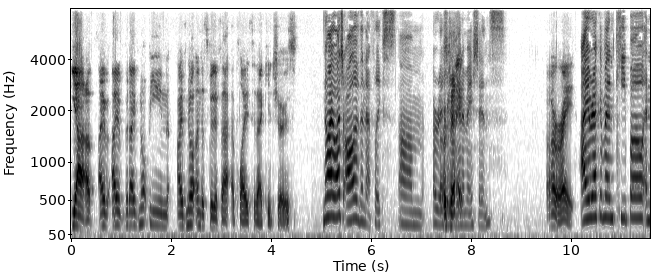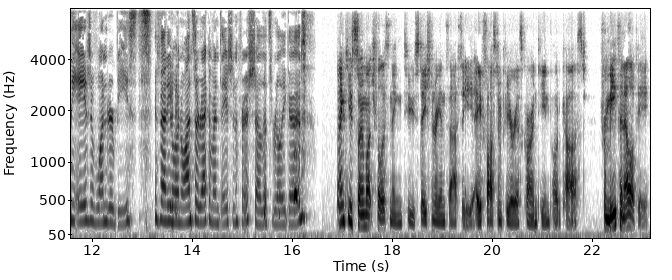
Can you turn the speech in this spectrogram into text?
Yeah, I've, I, but I've not been, I've not understood if that applies to their kid shows. No, I watch all of the Netflix um, original Okay. animations. All right. I recommend Kipo and the Age of Wonder Beasts if anyone wants a recommendation for a show that's really good. Thank you so much for listening to Stationary and Sassy, a Fast and Furious quarantine podcast. From me, Penelope.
